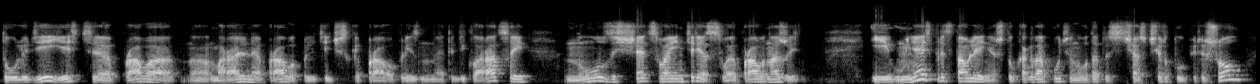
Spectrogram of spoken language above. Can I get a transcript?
то у людей есть э, право, моральное право, политическое право, признанное этой декларацией, ну, защищать свои интересы, свое право на жизнь. И у меня есть представление, что когда Путин вот эту сейчас черту перешел, а,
